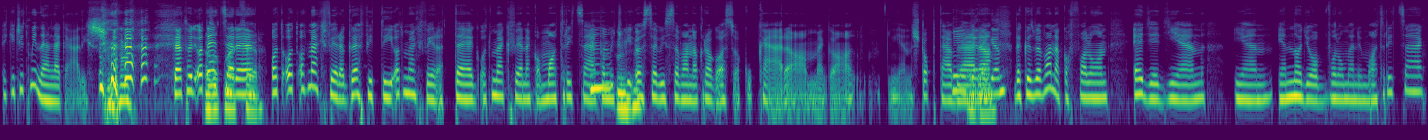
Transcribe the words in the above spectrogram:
egy kicsit minden legális. Tehát, hogy ott Ez egyszerre, ott, ott, ott, ott megfér a graffiti, ott megfér a tag, ott megférnek a matricák, mm-hmm. amik csak mm-hmm. össze-vissza vannak ragasztva a kukára, meg a ilyen stop táblára, igen, igen. de közben vannak a falon egy-egy ilyen, ilyen, ilyen nagyobb volumenű matricák.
